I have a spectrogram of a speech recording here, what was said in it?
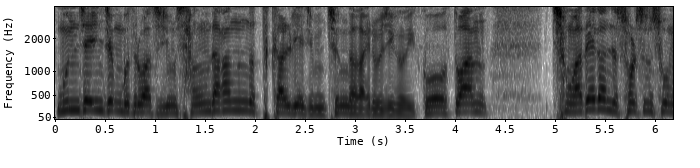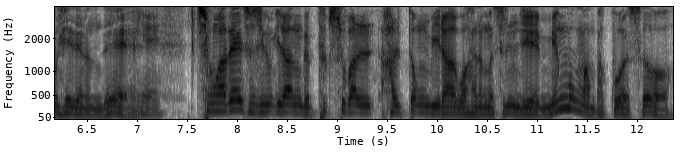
문재인 정부 들어와서 지금 상당한 것 특활비에 지금 증가가 이루어지고 있고 또한 청와대가 이제 솔선수범 해야 되는데 예. 청와대에서 지금 이러한 그 특수발 활동비라고 하는 것을 이제 명목만 바꾸어서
